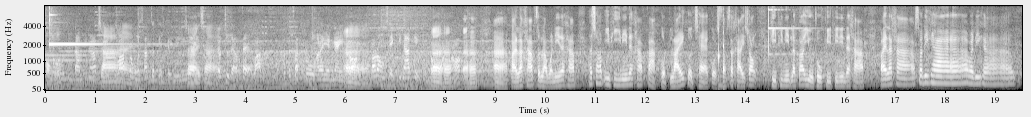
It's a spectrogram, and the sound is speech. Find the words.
ของติดตามที่หน้าเพจใช่ว่าโปรโมชั่นจะเปลี่ยนไปเรื่อยๆใช่ใช่ก็คือแล้วแต่ว่าเขาจะจัดโปรอะไรยังไงอ่าก็ก็ลองเช็คที่หน้าเพจกันก่อนอ่าฮะเนาะ อ่าฮะอ่าไปแล้วครับสำหรับวันนี้นะครับ ถ้าชอบ EP นี้นะครับ ฝากกดไลค์กดแชร์กด Subscribe ช่องพีพินิดแล้วก็ YouTube พีพินิดนะครับ ไปแล้วครับ สวัสดีครับสวัสดีครับ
